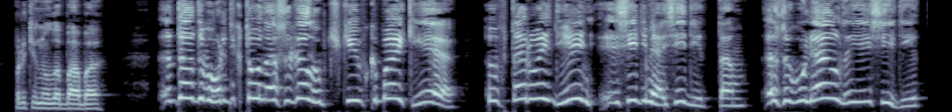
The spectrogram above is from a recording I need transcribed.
— протянула баба. — Да дворник-то у нас, голубчики, в кабаке. Второй день седьмя сидит там. Загулял, и сидит.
